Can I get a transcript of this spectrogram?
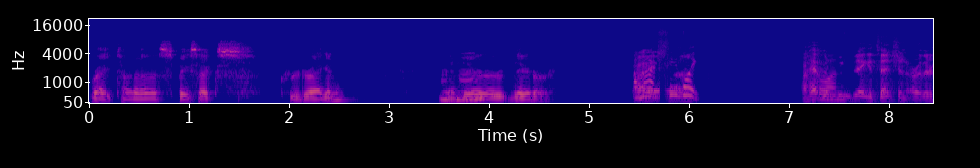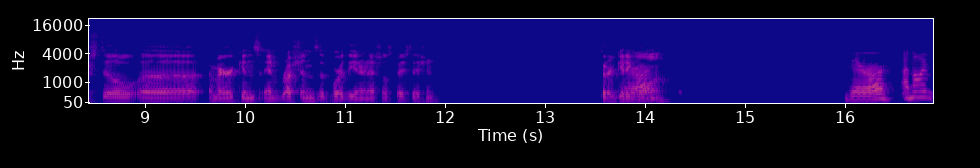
right on a spacex crew dragon and Mhm. they're there I'm actually uh, like, I haven't on. been paying attention. Are there still uh, Americans and Russians aboard the International Space Station that are getting There are. along? There are. And I'm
